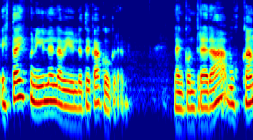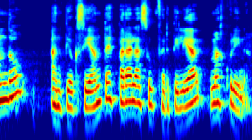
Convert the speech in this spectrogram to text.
está disponible en la biblioteca Cochrane. La encontrará buscando antioxidantes para la subfertilidad masculina.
